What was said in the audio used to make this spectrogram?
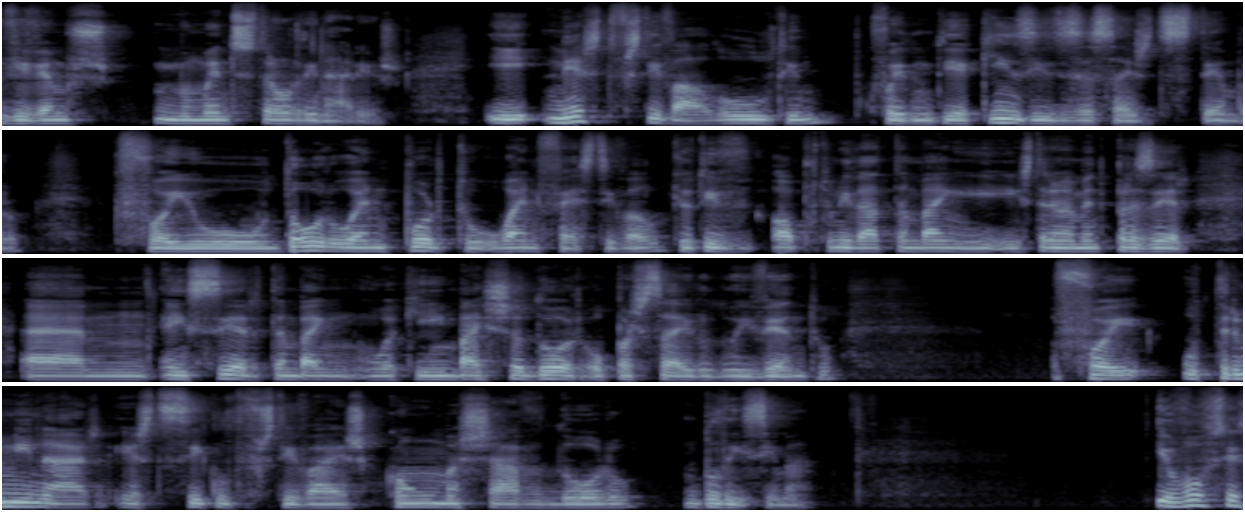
vivemos momentos extraordinários. E neste festival, o último, que foi no dia 15 e 16 de setembro, que foi o Douro and Porto Wine Festival, que eu tive a oportunidade também e extremamente prazer um, em ser também aqui embaixador ou parceiro do evento, foi o terminar este ciclo de festivais com uma chave de ouro belíssima eu vou ser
